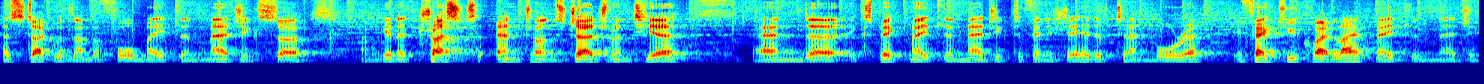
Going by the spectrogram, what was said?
has stuck with number four, Maitland Magic. So I'm going to trust Anton's judgment here and uh, expect Maitland Magic to finish ahead of Tambora. In fact, you quite like Maitland Magic.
